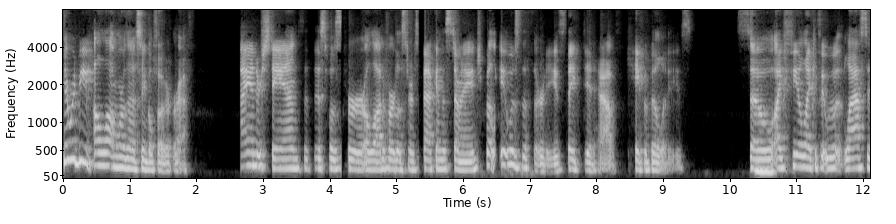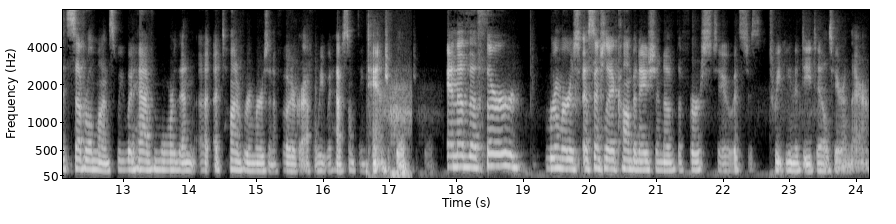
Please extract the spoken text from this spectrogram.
There would be a lot more than a single photograph. I understand that this was for a lot of our listeners back in the Stone Age, but it was the 30s. They did have capabilities. So Mhm. I feel like if it lasted several months, we would have more than a, a ton of rumors in a photograph. We would have something tangible. And then the third rumor is essentially a combination of the first two. It's just tweaking the details here and there.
